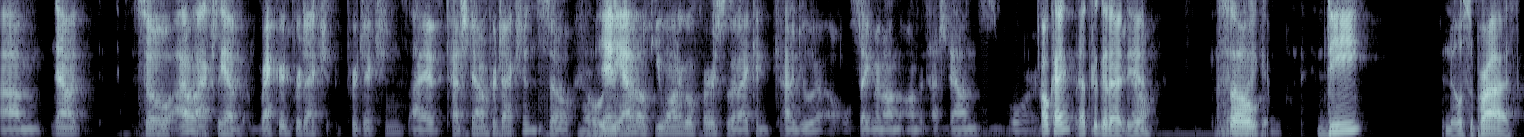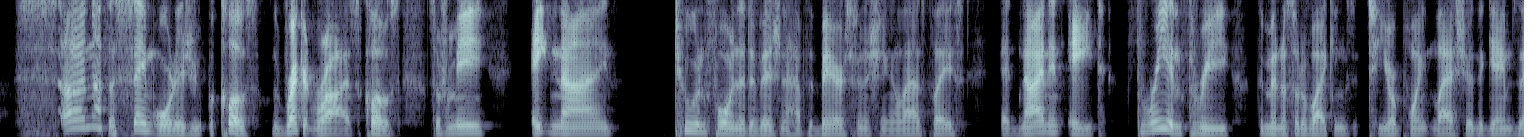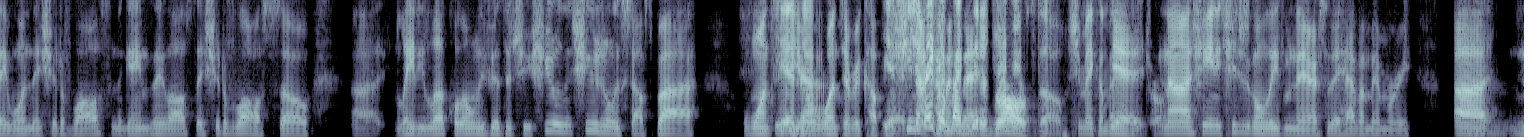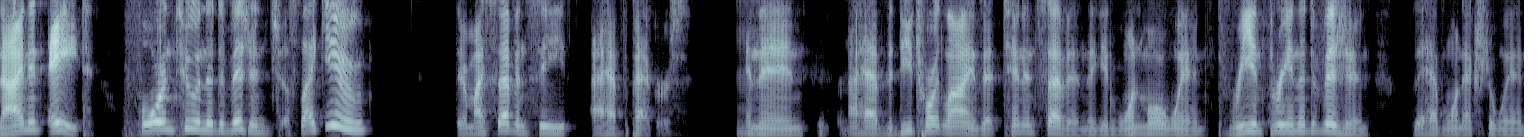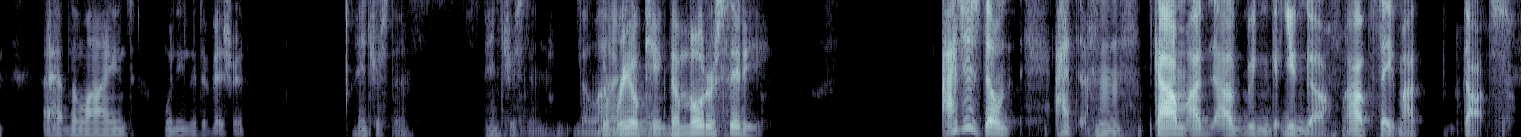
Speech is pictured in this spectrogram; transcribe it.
Um, now, so I don't actually have record projection predictions. I have touchdown projections. So, Oh, Danny, yeah. I don't know if you want to go first, so that I could kind of do a, a whole segment on on the touchdowns. Or Okay, that's a good idea. now. Yeah, So like. D, no surprise. Uh, not the same order as you, but close. The record rise, close. So for me, eight and nine, two and four in the division. I have the Bears finishing in last place at nine and eight, three and three. The Minnesota Vikings. To your point, last year the games they won they should have lost, and the games they lost they should have lost. So uh, Lady Luck will only visit you. She usually, she usually stops by once a year, nah. or once every couple. Yeah, years. she not may come coming back and get a draws though. She may come back. yeah, get a draw. nah, she ain't- she just gonna leave them there so they have a memory. Uh, Mm. nine and eight, four and two in the division, just like you. They're my seven seed. I have the Packers. And then I have the Detroit Lions at ten and seven. They get one more win, three and three in the division. They have one extra win. I have the Lions winning the division. interesting, interesting. The, The real win. king, the Motor City. I just don't. I hmm. Kyle, I, I, we can. go- You can go. I'll save my thoughts.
